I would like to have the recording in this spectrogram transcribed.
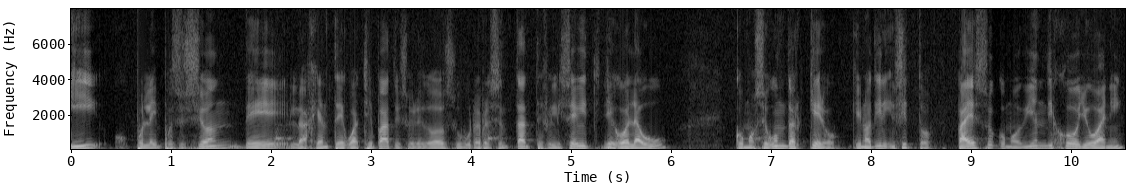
y por la imposición de la gente de Huachipato y sobre todo su representante Felicevich llegó a la U como segundo arquero, que no tiene, insisto, para eso, como bien dijo Giovanni,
